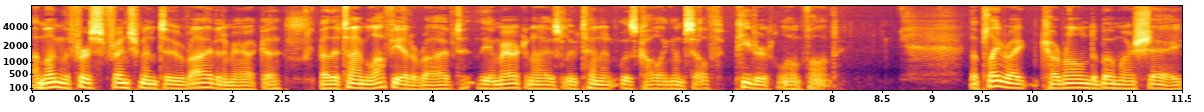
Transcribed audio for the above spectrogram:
Among the first Frenchmen to arrive in America, by the time Lafayette arrived, the Americanized lieutenant was calling himself Peter L'Enfant. The playwright Caron de Beaumarchais,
